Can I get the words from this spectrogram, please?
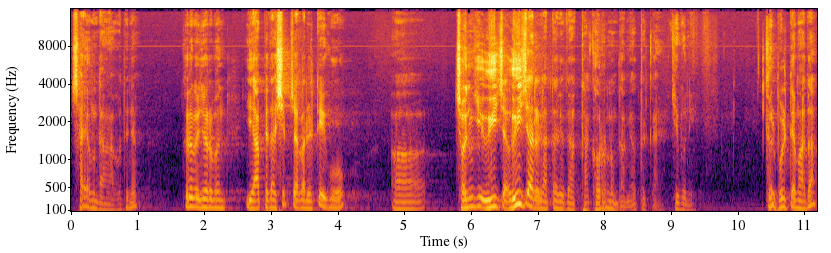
사형당하거든요. 그러면 여러분 이 앞에다 십자가를 떼고 어, 전기의자, 의자를 갖다 대다 다 걸어놓는다면 어떨까요? 기분이. 그걸 볼 때마다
